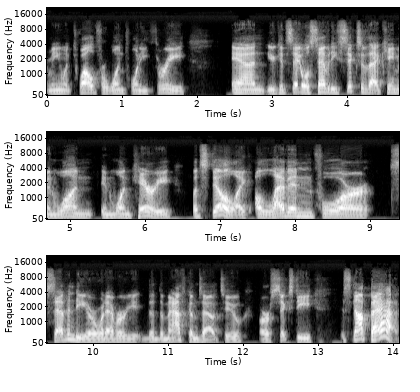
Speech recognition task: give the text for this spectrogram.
I mean, he went 12 for 123, and you could say, well, 76 of that came in one in one carry, but still, like 11 for 70 or whatever you, the, the math comes out to, or 60. It's not bad,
